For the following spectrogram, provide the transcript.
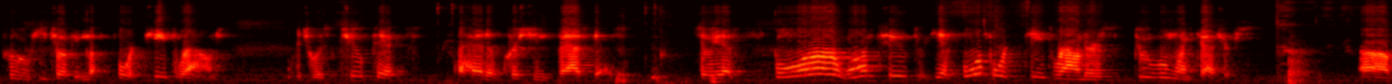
who he took in the 14th round, which was two picks ahead of Christian Vazquez. So he had four, one, two, three. He had four 14th rounders. Two of them went catchers. Um,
